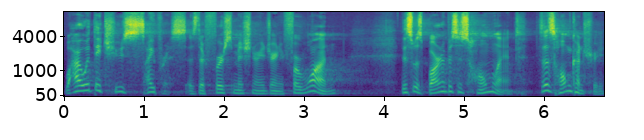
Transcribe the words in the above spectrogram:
Why would they choose Cyprus as their first missionary journey? For one, this was Barnabas' homeland. This is his home country.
